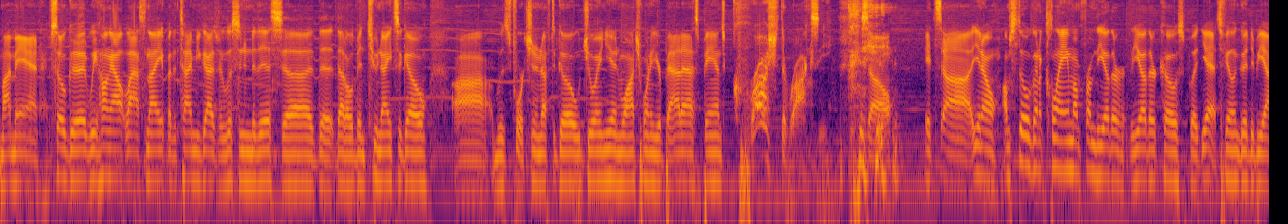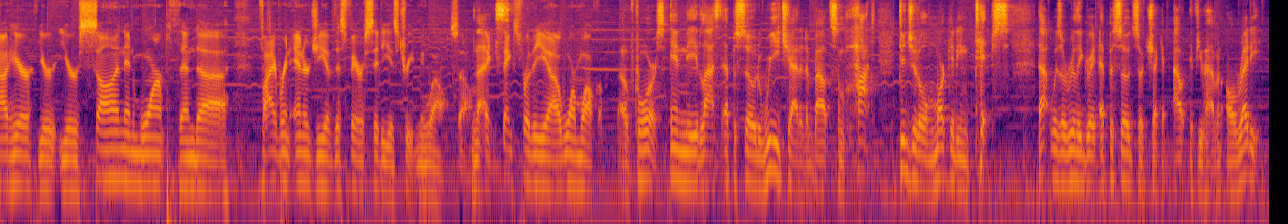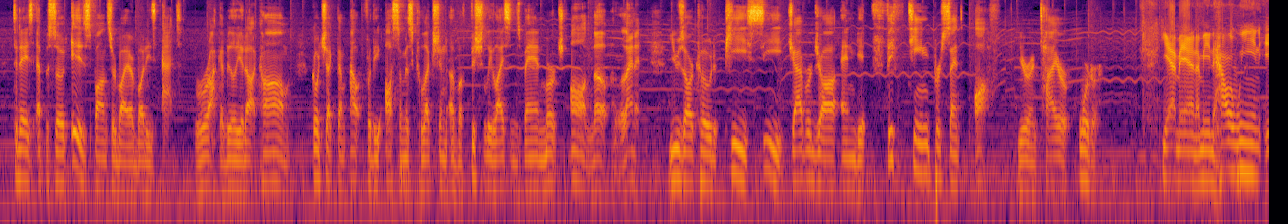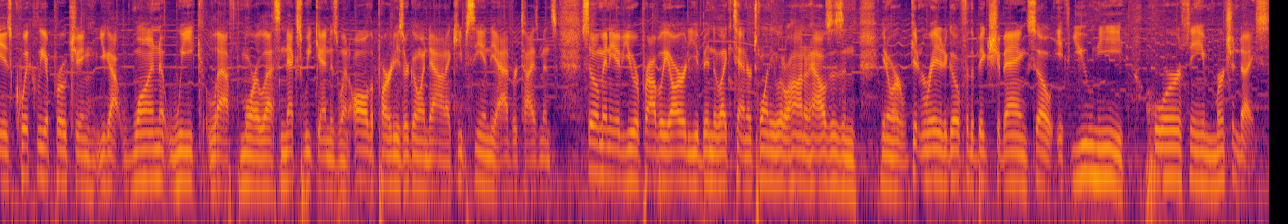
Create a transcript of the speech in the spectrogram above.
My man, so good. We hung out last night. By the time you guys are listening to this, uh, the, that'll have been two nights ago. Uh, was fortunate enough to go join you and watch one of your badass bands crush the Roxy. So it's uh, you know I'm still gonna claim I'm from the other the other coast, but yeah, it's feeling good to be out here. Your your sun and warmth and uh, vibrant energy of this fair city is treating me well. So nice. thanks for the uh, warm welcome. Of course. In the last episode, we chatted about some hot digital marketing tips that was a really great episode, so check it out if you haven't already. Today's episode is sponsored by our buddies at rockabilia.com. Go check them out for the awesomest collection of officially licensed band merch on the planet. Use our code PC Jabberjaw and get 15% off your entire order. Yeah, man. I mean, Halloween is quickly approaching. You got one week left, more or less. Next weekend is when all the parties are going down. I keep seeing the advertisements. So many of you are probably already you've been to like 10 or 20 little haunted houses and, you know, are getting ready to go for the big shebang. So if you need horror themed merchandise,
